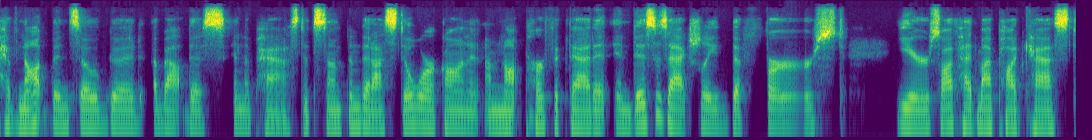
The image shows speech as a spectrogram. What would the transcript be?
have not been so good about this in the past. It's something that I still work on. I'm not perfect at it, and this is actually the first year. So I've had my podcast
